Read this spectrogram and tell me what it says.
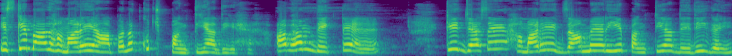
इसके बाद हमारे यहाँ पर ना कुछ पंक्तियाँ दी हैं। अब हम देखते हैं कि जैसे हमारे एग्ज़ाम में ये पंक्तियाँ दे दी गई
